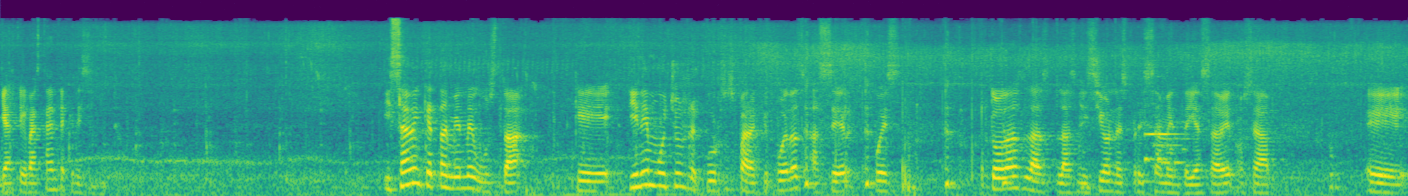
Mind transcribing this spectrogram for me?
Ya estoy bastante crecidito. Y saben que también me gusta que tiene muchos recursos para que puedas hacer, pues, todas las, las misiones precisamente, ya saben. O sea, eh,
